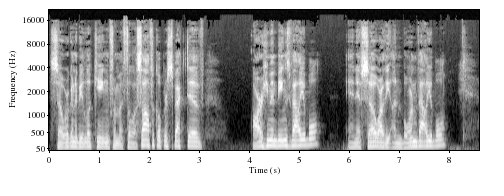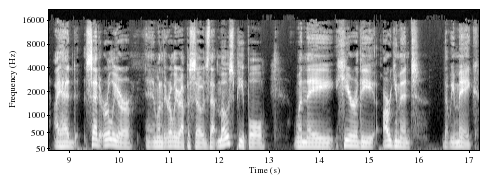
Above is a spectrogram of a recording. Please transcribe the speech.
So we're going to be looking from a philosophical perspective. Are human beings valuable? And if so, are the unborn valuable? I had said earlier in one of the earlier episodes that most people, when they hear the argument that we make,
